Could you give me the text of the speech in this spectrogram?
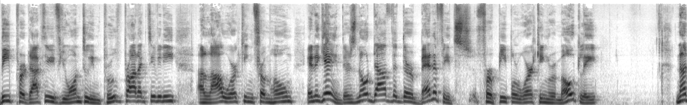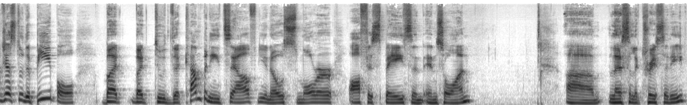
be productive, if you want to improve productivity, allow working from home. And again, there's no doubt that there are benefits for people working remotely, not just to the people, but but to the company itself, you know, smaller office space and, and so on, um, less electricity.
